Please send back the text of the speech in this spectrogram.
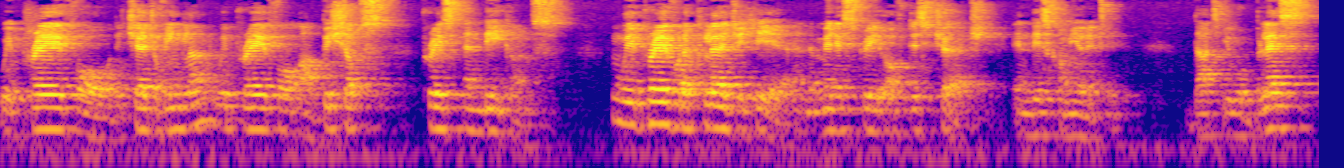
We pray for the Church of England. We pray for our bishops, priests, and deacons. We pray for the clergy here and the ministry of this church in this community, that you will bless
